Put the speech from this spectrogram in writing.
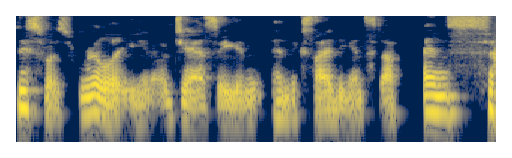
This was really, you know, jazzy and, and exciting and stuff. And so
